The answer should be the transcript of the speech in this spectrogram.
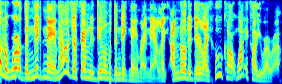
in the world the nickname? How is your family dealing with the nickname right now? Like, I know that they're like, who call? Why they call you Rara?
